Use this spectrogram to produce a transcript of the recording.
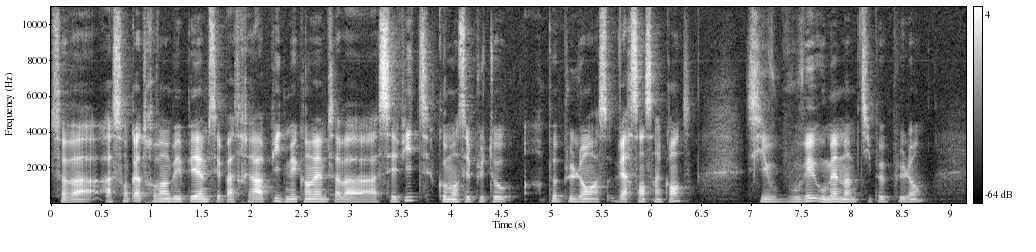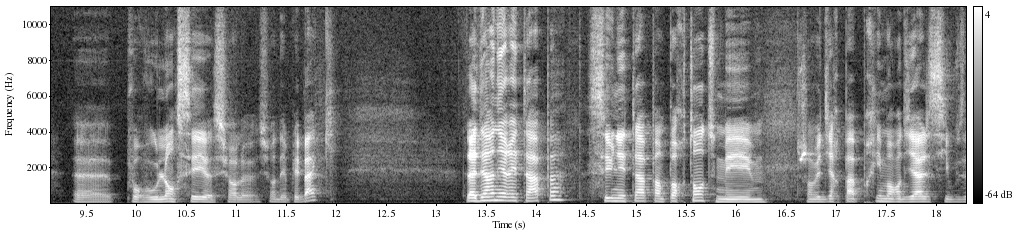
Ça va à 180 BPM, c'est pas très rapide, mais quand même ça va assez vite. Commencez plutôt un peu plus lent, vers 150, si vous pouvez, ou même un petit peu plus lent, euh, pour vous lancer sur, le, sur des playbacks. La dernière étape, c'est une étape importante, mais j'ai envie de dire pas primordial si vous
